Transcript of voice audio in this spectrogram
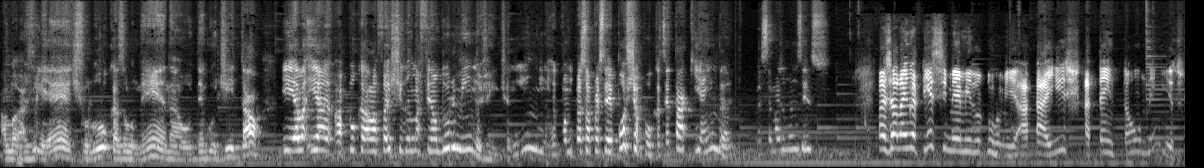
a, Juliette, o Lucas, a Lumena, o Degudi e tal. E, ela, e a, a Pouca ela vai chegando na final dormindo, gente. Nem- quando o pessoal perceber, poxa, Pouca, você tá aqui ainda? Vai ser mais ou menos isso. Mas ela ainda tem esse meme do dormir. A Thaís, até então, nem isso.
